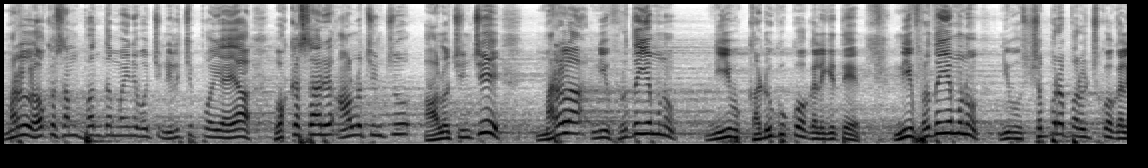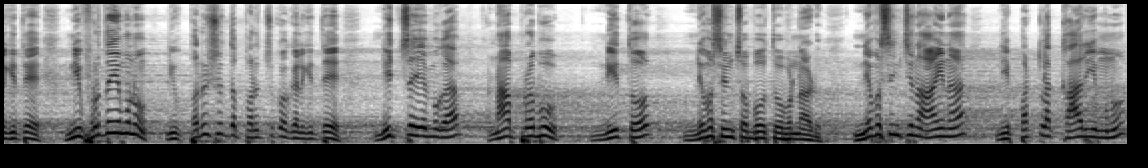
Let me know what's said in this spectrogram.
మరల లోక సంబంధమైన వచ్చి నిలిచిపోయాయా? ఒక్కసారి ఆలోచించు ఆలోచించి మరల నీ హృదయమును నీవు కడుగుకోగలిగితే నీ హృదయమును నీవు శుభ్రపరుచుకోగలిగితే నీ హృదయమును నీవు పరిశుద్ధపరుచుకోగలిగితే నిశ్చయముగా నా ప్రభు నీతో నివసించబోతూ ఉన్నాడు. నివసించిన ఆయన నీ పట్ల కార్యమును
